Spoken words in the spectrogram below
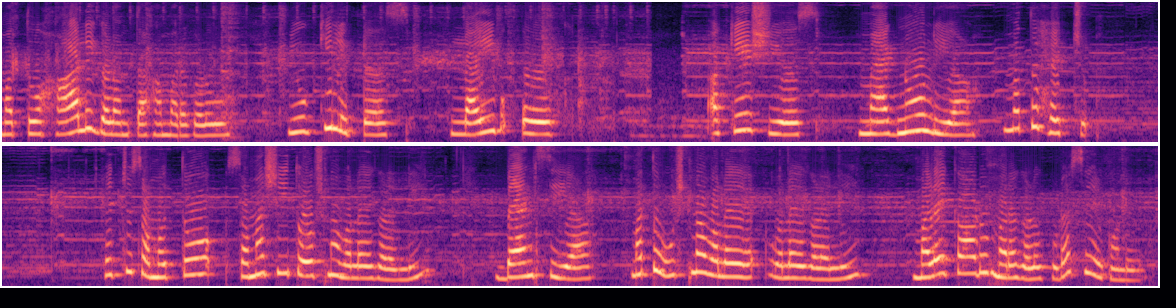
ಮತ್ತು ಹಾಲಿಗಳಂತಹ ಮರಗಳು, ಯುಕಿಲಿಪ್ಟಸ್, ಲೈವ್ ಓಕ್, ಅಕೇಶಿಯಸ್, ಮ್ಯಾಗ್ನೋಲಿಯಾ ಮತ್ತು ಹೆಚ್ಚು. ಹೆಚ್ಚು ಸಮತೋ ಸಮಶೀತೋಷ್ಣ ವಲಯಗಳಲ್ಲಿ ಬ್ಯಾಂಕ್ಸಿಯಾ ಮತ್ತು ಉಷ್ಣ ವಲಯ, ವಲಯಗಳಲ್ಲಿ ಮಳೆಕಾಡು ಮರಗಳು ಕೂಡ ಸೇರಿಕೊಂಡಿವೆ.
